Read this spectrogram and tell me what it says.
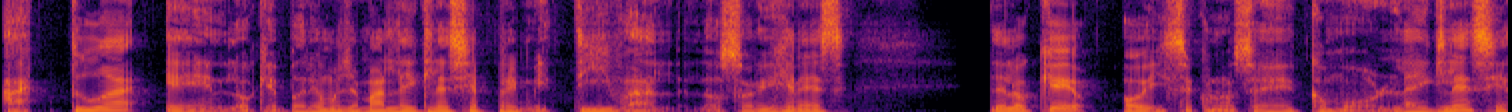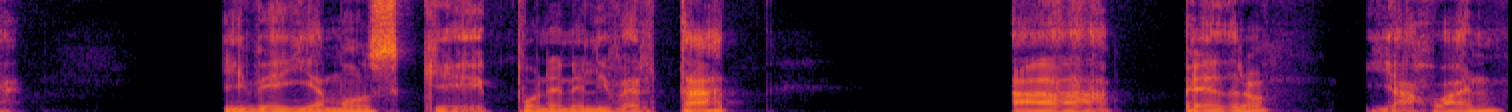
actúa en lo que podríamos llamar la iglesia primitiva, los orígenes de lo que hoy se conoce como la iglesia. Y veíamos que ponen en libertad a Pedro y a Juan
